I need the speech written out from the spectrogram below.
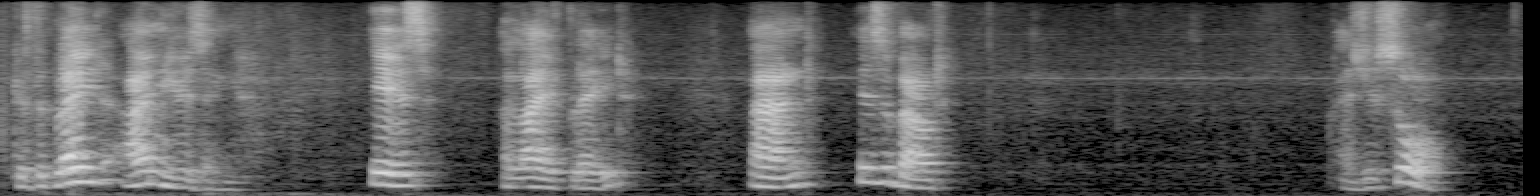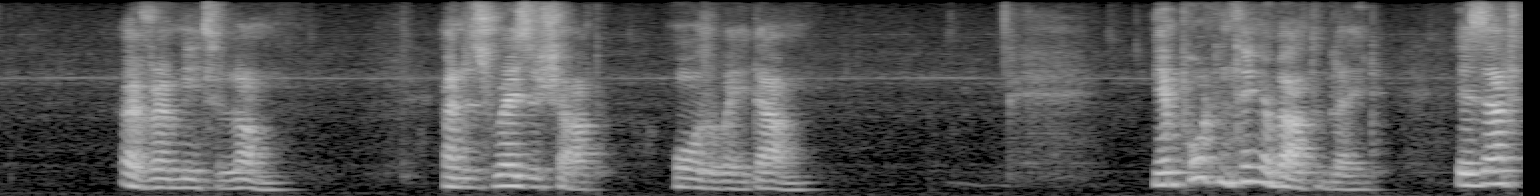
Because the blade I'm using is a live blade and is about, as you saw, over a meter long and it's razor sharp all the way down. The important thing about the blade is that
